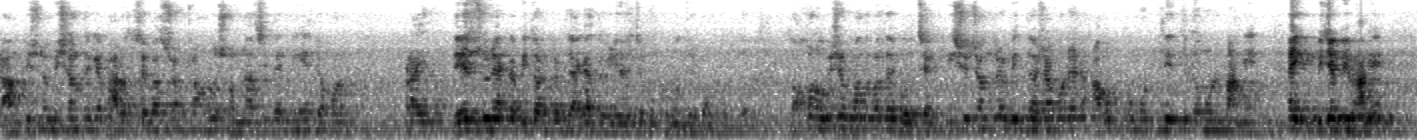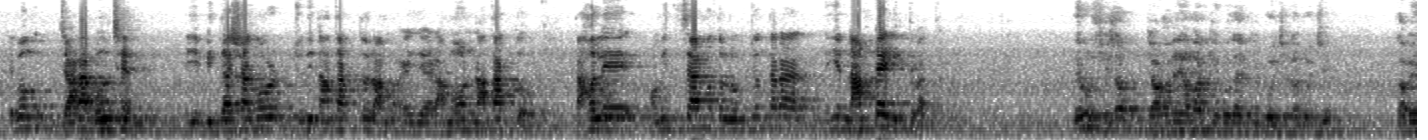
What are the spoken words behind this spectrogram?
রামকৃষ্ণ মিশন থেকে ভারত সেবাশ্রম সংঘ সন্ন্যাসীদের নিয়ে যখন প্রায় দেশ জুড়ে একটা বিতর্কের জায়গা তৈরি হয়েছে মুখ্যমন্ত্রীর বক্তব্য তখন অভিষেক বন্দ্যোপাধ্যায় বলছেন ঈশ্বরচন্দ্র বিদ্যাসাগরের আবক্ষ মূর্তি তৃণমূল ভাঙে এই বিজেপি ভাঙে এবং যারা বলছেন এই যে বিদ্যাসাগর যদি না থাকতো, রাম, এই যে রামমোহন না থাকতো, তাহলে অমিত শাহর মতো লোকজন তারা নিজের নামটাই লিখতে পারতো। দেখুন, সেসব জানা নেই আমার, কে কোথায় কী বলছে না বলছে। তবে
